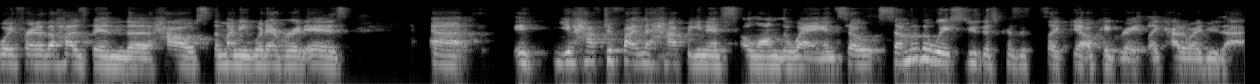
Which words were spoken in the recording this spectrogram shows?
boyfriend or the husband, the house, the money, whatever it is, uh, it, you have to find the happiness along the way. And so, some of the ways to do this because it's like, yeah, okay, great. Like, how do I do that,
